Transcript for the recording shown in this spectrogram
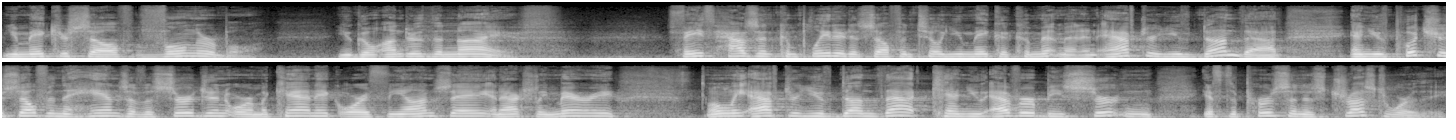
You make yourself vulnerable. You go under the knife. Faith hasn't completed itself until you make a commitment. And after you've done that, and you've put yourself in the hands of a surgeon or a mechanic or a fiance and actually marry, only after you've done that can you ever be certain if the person is trustworthy.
